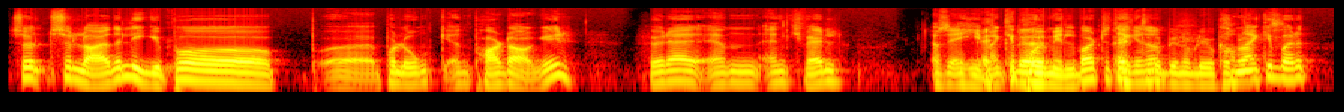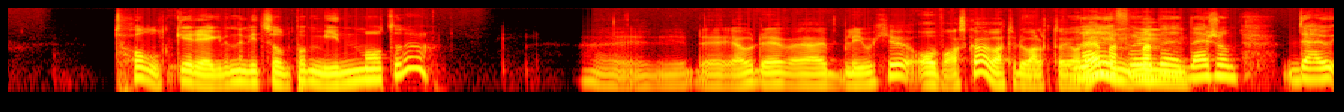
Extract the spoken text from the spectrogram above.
så, så la jeg det ligge på, på, på lunk en par dager før jeg en, en kveld Altså, jeg hiver meg Etter ikke på det- umiddelbart. Jeg tenker etter det sånn, begynner å bli kan jeg ikke bare tolke reglene litt sånn på min måte, da? Eh, Det, jo, det, jeg blir jo ikke overrasket over at du valgte å gjøre Nei, det, men, for men det, det er sånn Det er jo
